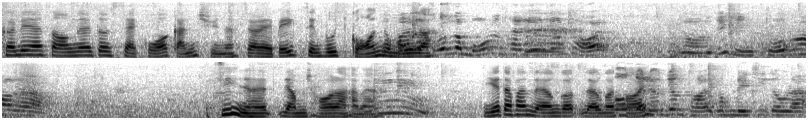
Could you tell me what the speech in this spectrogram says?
佢呢一檔咧都碩果僅存啊，就嚟俾政府趕到冇啦。我就冇得睇兩張台。嗯，之前坐過㗎。之前係任坐啦，係咪啊？嗯。而家得翻兩個兩個我台。兩張台咁你知道啦，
